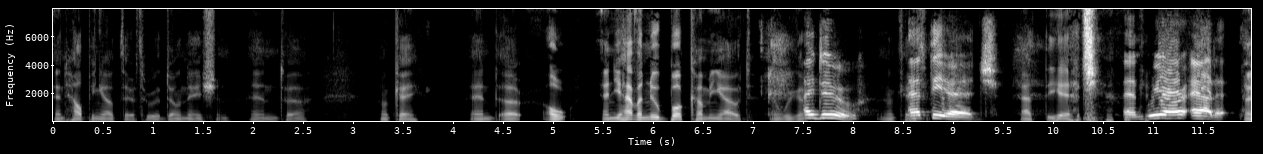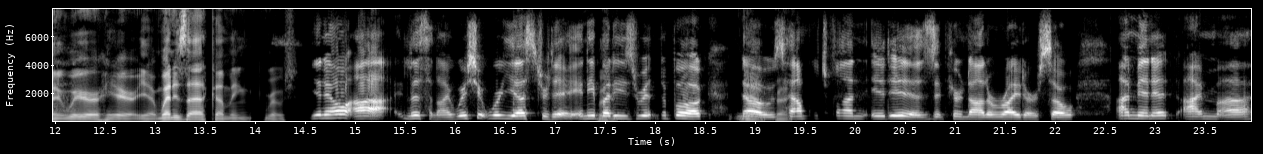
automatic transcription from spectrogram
and helping out there through a donation. And uh, Okay, and uh, oh, and you have a new book coming out, and we're gonna. I do. Okay. At the edge. At the edge. and we are at it. And we're here. Yeah. When is that coming, Rose? You know, uh, listen, I wish it were yesterday. Anybody right. who's written a book knows yeah, right. how much fun it is if you're not a writer. So I'm in it. I'm uh,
